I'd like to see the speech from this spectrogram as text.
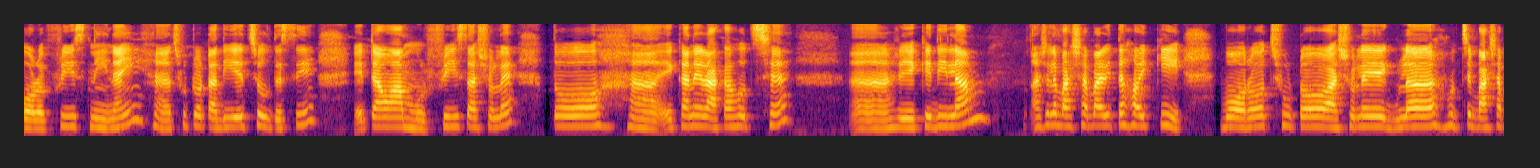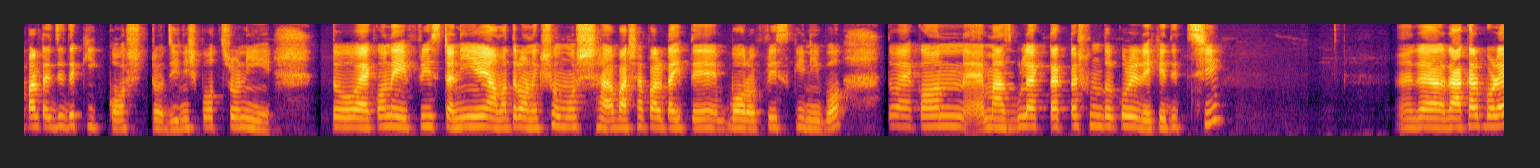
বড় ফ্রিজ নিই নাই। হ্যাঁ ছোটোটা দিয়ে চলতেছি। এটাও আম্মুর ফ্রিজ আসলে। তো হ্যাঁ, এখানে রাখা হচ্ছে রেখে দিলাম। আসলে বাসা বাড়িতে হয় কি বড় ছোট আসলে এগুলা হচ্ছে বাসা পাল্টায় যে কি কষ্ট জিনিসপত্র নিয়ে। তো এখন এই ফ্রিজটা নিয়ে আমাদের অনেক সমস্যা। বাসা পাল্টাইতে বড় ফ্রিজ কিনিব। তো এখন মাছগুলো একটা একটা সুন্দর করে রেখে দিচ্ছি। রাখার পরে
